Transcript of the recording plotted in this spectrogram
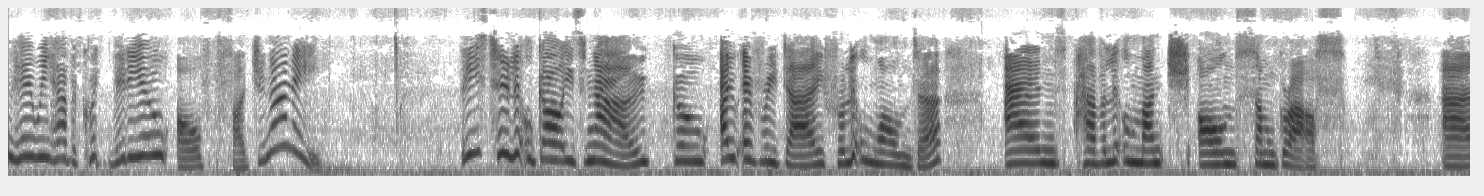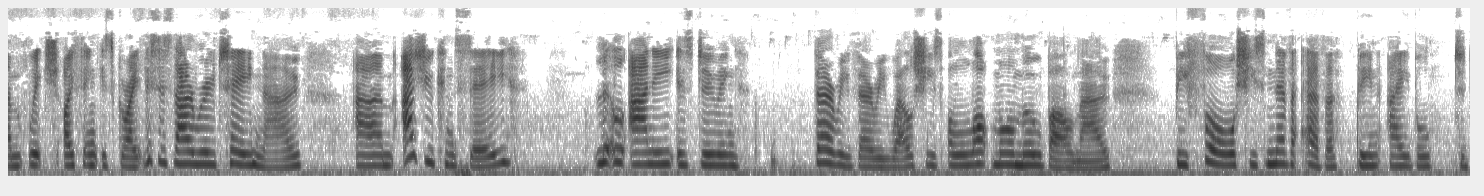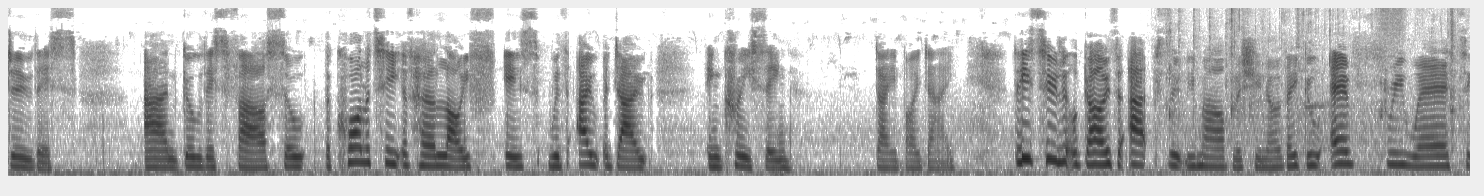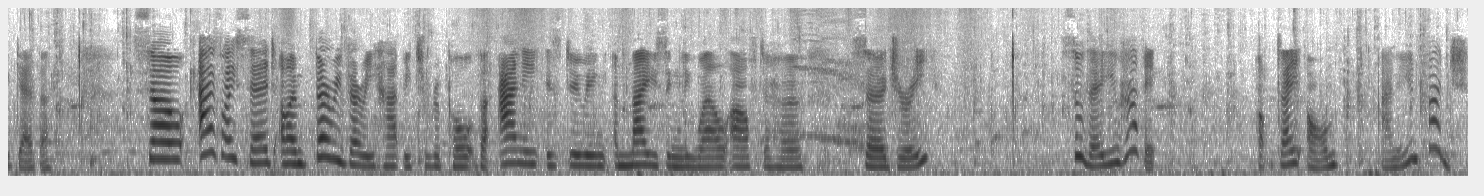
and here we have a quick video of Fudge and Annie. These two little guys now go out every day for a little wander and have a little munch on some grass, um, which I think is great. This is their routine now. Um, as you can see, little Annie is doing very, very well. She's a lot more mobile now before she's never ever been able to do this and go this far. So the quality of her life is without a doubt increasing day by day. These two little guys are absolutely marvelous you know. They go everywhere together. So as I said I'm very very happy to report that Annie is doing amazingly well after her surgery. So there you have it update on Annie and Fudge.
